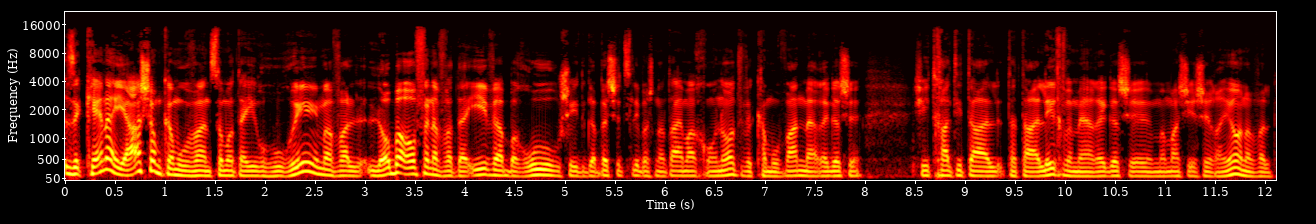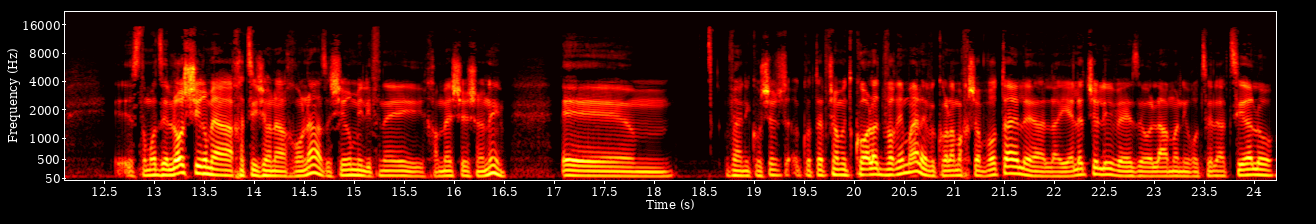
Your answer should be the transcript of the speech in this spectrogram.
זה כן היה שם כמובן, זאת אומרת, ההרהורים, אבל לא באופן הוודאי והברור שהתגבש אצלי בשנתיים האחרונות, וכמובן מהרגע ש, שהתחלתי את ה- את התהליך ומהרגע שממש יש הריון, אבל... אה, זאת אומרת, זה לא שיר מהחצי שנה האחרונה, זה שיר מלפני חמש-שש שנים. אמ, ואני חושב, כותב שם את כל הדברים האלה וכל המחשבות האלה על הילד שלי ואיזה עולם אני רוצה להציע לו,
